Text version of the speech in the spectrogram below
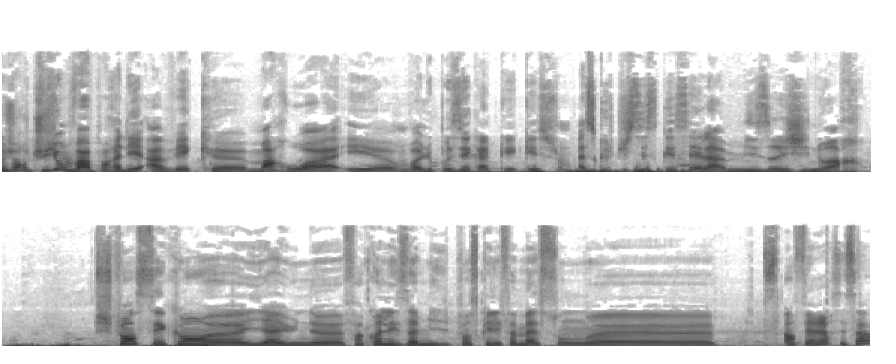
Aujourd'hui, on va parler avec euh, Marois et euh, on va lui poser quelques questions. Est-ce que tu sais ce que c'est la misogynie noire? Je pense que c'est quand euh, il y a une, enfin quand les hommes ils pensent que les femmes elles sont euh, inférieures, c'est ça?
